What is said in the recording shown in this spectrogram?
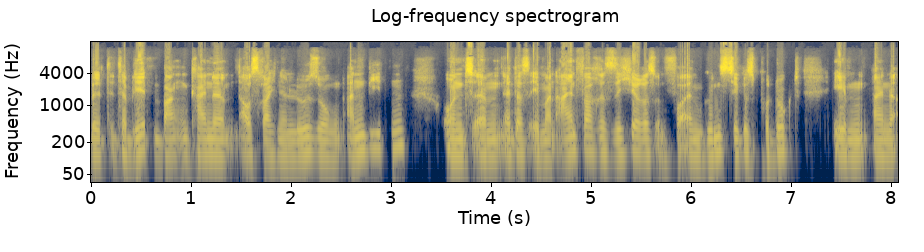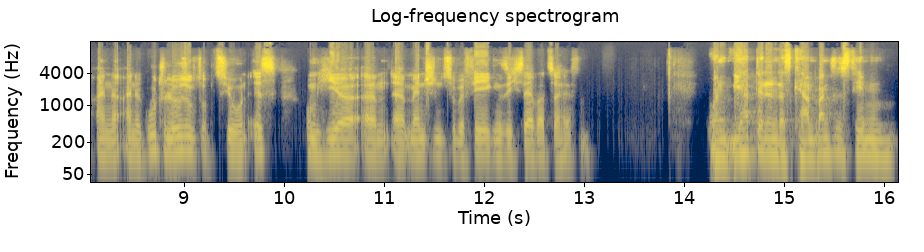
etablierten Banken keine ausreichenden Lösungen anbieten und ähm, dass eben ein einfaches, sicheres und vor allem günstiges Produkt eben eine, eine, eine gute Lösungsoption ist, um hier ähm, äh, Menschen zu befähigen, sich selber zu helfen. Und wie habt ihr denn das Kernbanksystem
